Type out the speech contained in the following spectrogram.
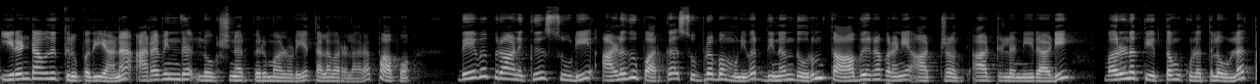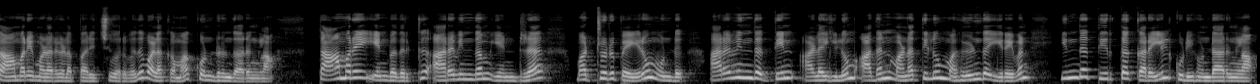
இரண்டாவது திருப்பதியான அரவிந்த லோக்ஷனர் பெருமாளுடைய தல வரலாறை பார்ப்போம் தேவபிரானுக்கு சூடி அழகு பார்க்க சுப்பிரப முனிவர் தினந்தோறும் தாமிரபரணி ஆற்ற ஆற்றில் நீராடி வருண தீர்த்தம் குளத்தில் உள்ள தாமரை மலர்களை பறித்து வருவது வழக்கமாக கொண்டிருந்தாருங்களாம். தாமரை என்பதற்கு அரவிந்தம் என்ற மற்றொரு பெயரும் உண்டு. அரவிந்தத்தின் அழகிலும் அதன் மனத்திலும் மகிழ்ந்த இறைவன் இந்த தீர்த்தக்கரையில் குடிகொண்டாருங்களாம்.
